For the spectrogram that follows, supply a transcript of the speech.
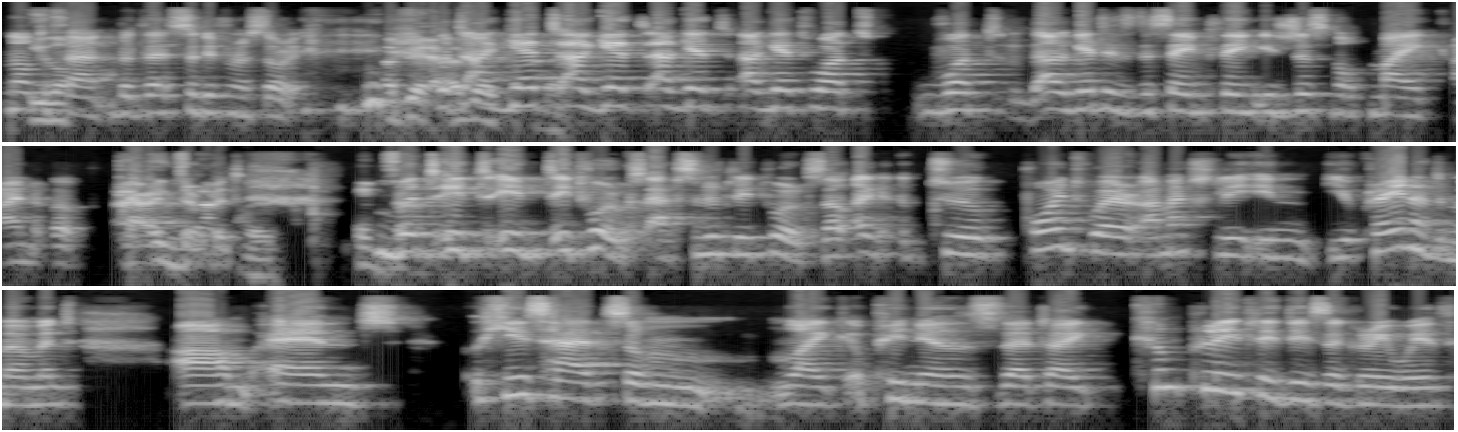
Not Elon- a fan but that's a different story. Okay, but i get i get i get i get what what i get is the same thing it's just not my kind of a character but Exactly. but it, it it works absolutely it works. I, to a point where i'm actually in ukraine at the moment um, and he's had some like opinions that i completely disagree with.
